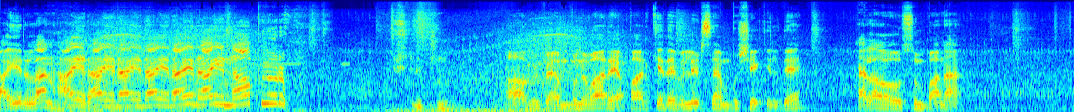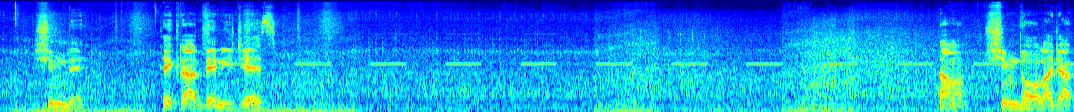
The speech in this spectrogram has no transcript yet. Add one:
Hayır lan hayır hayır hayır hayır hayır hayır ne yapıyorum? Abi ben bunu var ya park edebilirsem bu şekilde helal olsun bana. Şimdi tekrar deneyeceğiz. Tamam şimdi olacak.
